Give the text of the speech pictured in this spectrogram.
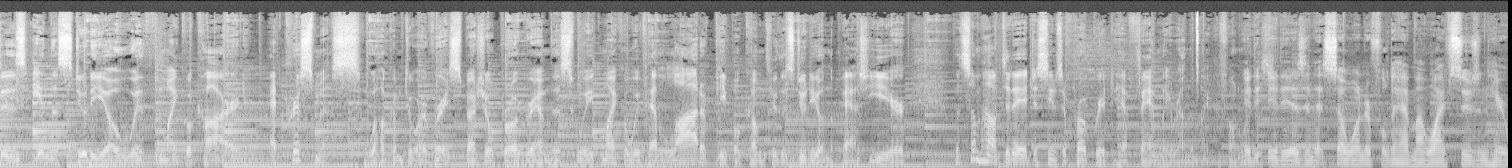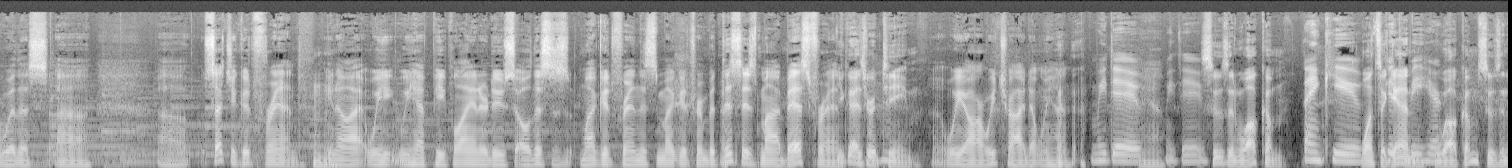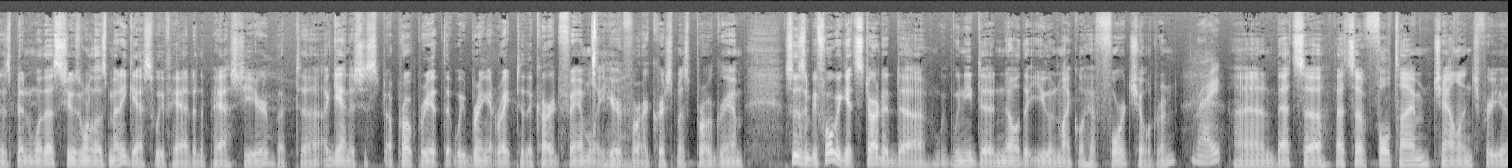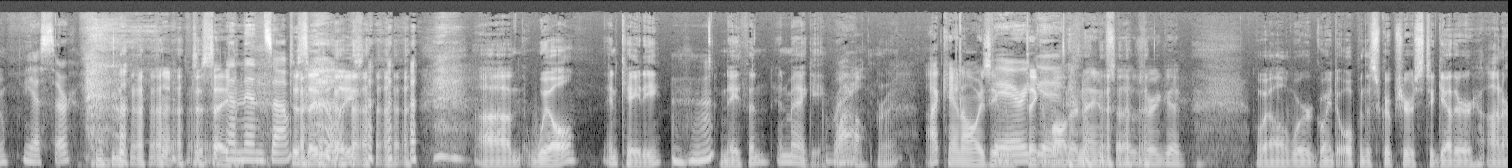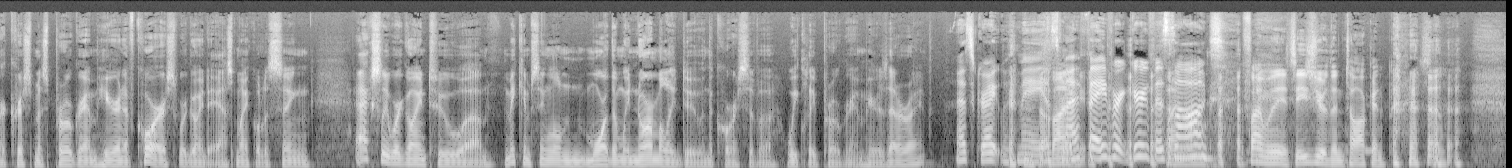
This is In the Studio with Michael Card at Christmas. Welcome to our very special program this week. Michael, we've had a lot of people come through the studio in the past year, but somehow today it just seems appropriate to have family around the microphone with It, us. it is, and it's so wonderful to have my wife Susan here with us. Uh, uh, such a good friend. Mm-hmm. You know, I, we we have people I introduce. Oh, this is my good friend. This is my good friend. But this is my best friend. You guys are a team. Uh, we are. We try, don't we, hon? We do. Yeah. We do. Susan, welcome. Thank you. Once It's good to again, be here. welcome. Susan has been with us. She was one of those many guests we've had in the past year, but uh, again, it's just appropriate that we bring it right to the Card family here for our Christmas program. Susan, before we get started, uh, we, we need to know that you and Michael have four children, Right. and that's a that's a full time challenge for you. Yes, sir. to say And then some. to say the least. Um, Will and Katie, Mm-hmm. Nathan and Maggie. Wow. Right. I can't always even Very think of all their names. So that was very good. Well, we're going to open the scriptures together on our Christmas program here, and of course, we're going to ask Michael to sing. Actually, we're going to um, make him sing a little more than we normally do in the course of a weekly program here. Is that all right? That's great with me. It's my favorite group of songs. Fine with me. It's easier than talking.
